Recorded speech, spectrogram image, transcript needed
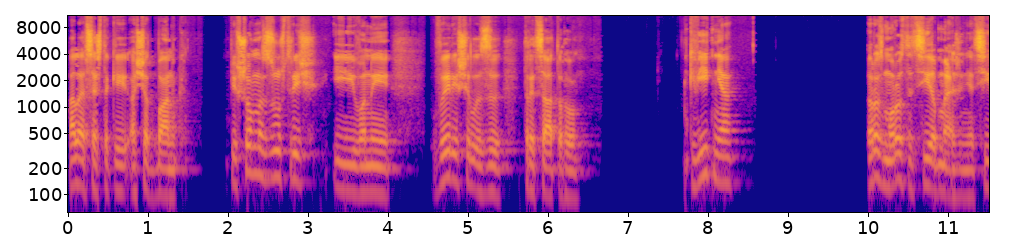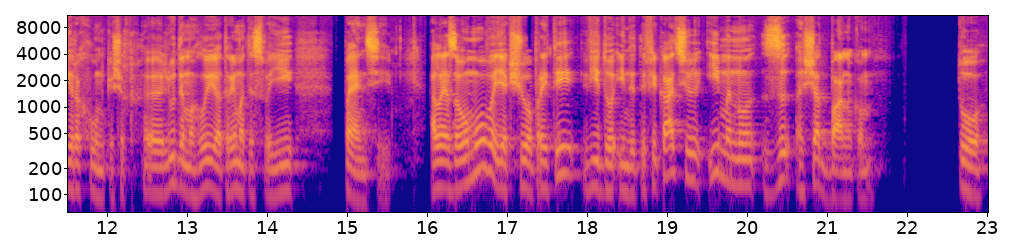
Але все ж таки Ощадбанк пішов на зустріч, і вони вирішили з 30 квітня розморозити ці обмеження, ці рахунки, щоб е, люди могли отримати свої пенсії. Але за умови, якщо пройти відеоідентифікацію іменно з Ощадбанком, то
